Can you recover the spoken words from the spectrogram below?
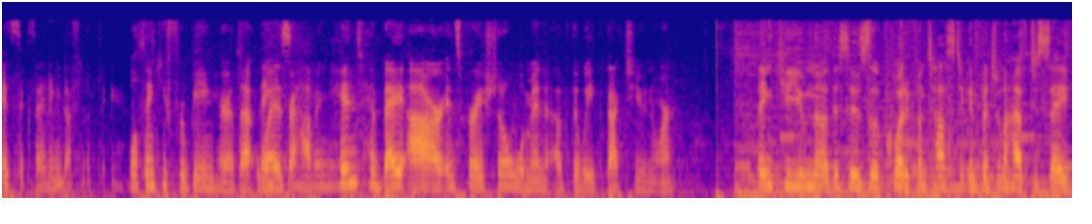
It's exciting, definitely. Well, thank you for being here. That Thank you was for having me. Hind Hobeika, our inspirational woman of the week. Back to you, Noor. Thank you, Youmna. This is uh, quite a fantastic invention, I have to say.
